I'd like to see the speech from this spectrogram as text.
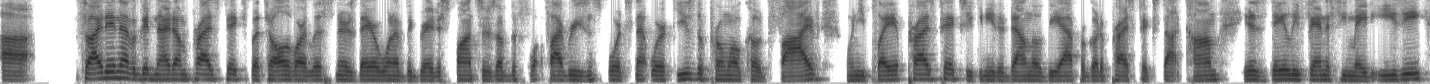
Uh, so I didn't have a good night on prize picks, but to all of our listeners, they are one of the greatest sponsors of the Five Reasons Sports Network. Use the promo code five when you play at prize picks. You can either download the app or go to prizepicks.com. It is daily fantasy made easy.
